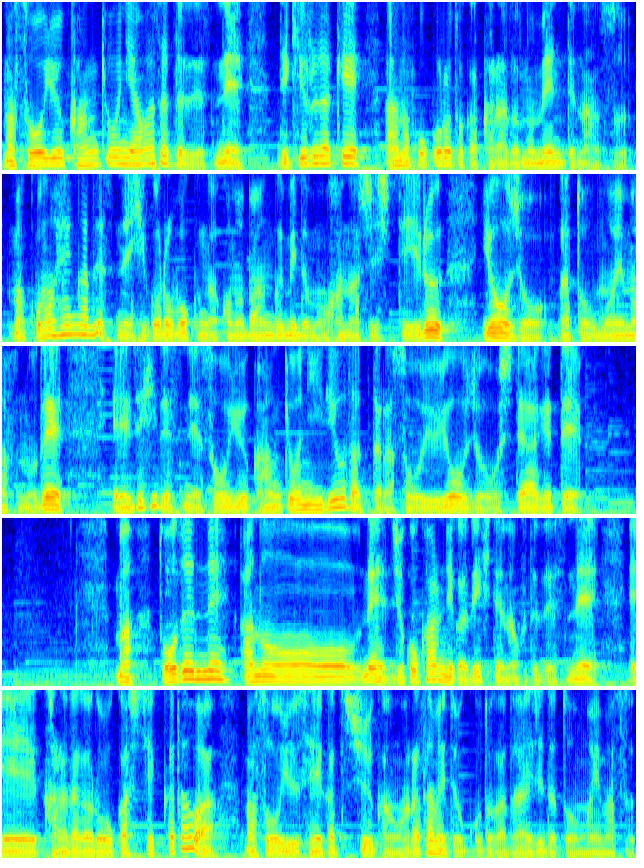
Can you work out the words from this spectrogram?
まあ、そういう環境に合わせてですねできるだけあの心とか体のメンテナンス、まあ、この辺がですね日頃僕がこの番組でもお話ししている養生だと思いますので、えー、ぜひですねそういう環境にいるようだったらそういう養生をしてあげてまあ、当然ね、あのー、ね、自己管理ができてなくてですね、えー、体が老化していく方は、まあ、そういう生活習慣を改めておくことが大事だと思います。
